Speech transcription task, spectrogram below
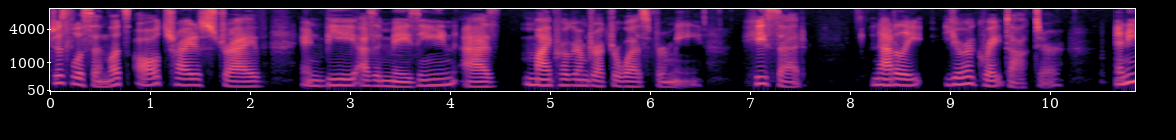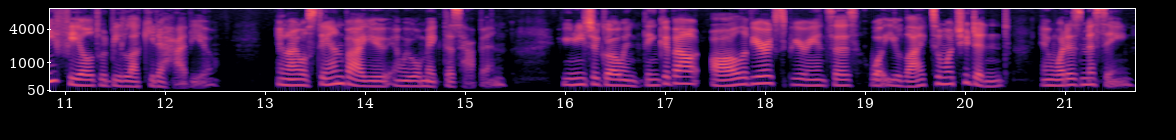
just listen. Let's all try to strive and be as amazing as my program director was for me. He said, Natalie, you're a great doctor. Any field would be lucky to have you. And I will stand by you and we will make this happen. You need to go and think about all of your experiences, what you liked and what you didn't, and what is missing.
